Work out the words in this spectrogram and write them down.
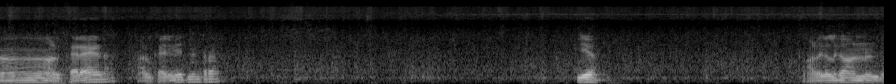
ആ ആൾക്കാരായടാ. ആൾക്കാർ വരുന്നുണ്ടാ ഇല്ലയോ? ആളുകൾ കാണുന്നുണ്ട്.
